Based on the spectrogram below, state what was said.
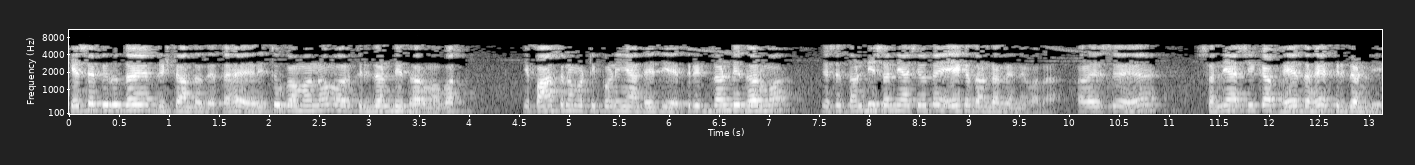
कैसे विरुद्ध है? दृष्टांत देता है। ऋतुगमनम और त्रिदंडी धर्मवत ये पाँच नंबर टिप्पणी यहाँ दे दिए त्रिदंडी धर्म, जैसे दंडी सन्यासी होते हैं, एक दंड लेने वाला। और ऐसे सन्यासी का भेद है त्रिदंडी।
